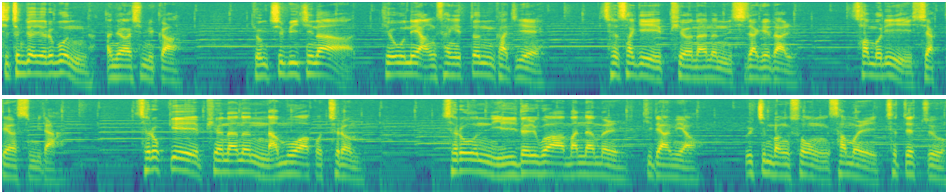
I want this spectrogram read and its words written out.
시청자 여러분 안녕하십니까? 경칩이 지나 겨우내 앙상했던 가지에 새싹이 피어나는 시작의 달 3월이 시작되었습니다. 새롭게 피어나는 나무와 꽃처럼 새로운 일들과 만남을 기대하며 울진방송 3월 첫째 주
